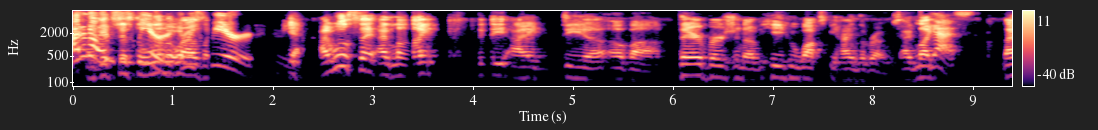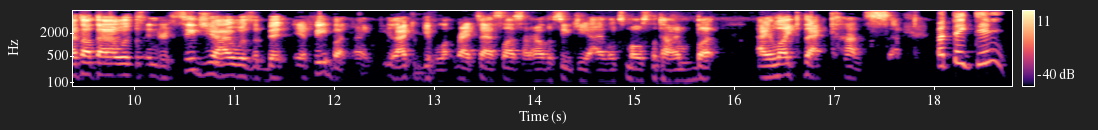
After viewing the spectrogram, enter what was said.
I don't know. Like, it it's was just just a little weird. It was, was weird. Yeah. I will say I like the idea of uh their version of he who walks behind the rose. I like yes. I thought that was in CGI was a bit iffy, but I you know, I could give a rat's ass less on how the CGI looks most of the time, but I liked that concept. But they didn't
